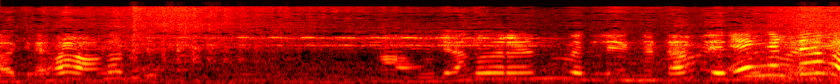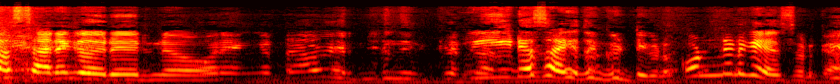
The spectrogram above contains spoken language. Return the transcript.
ആഗ്രഹമാണത്. എങ്ങനത്തെ കയറി വരുന്നു? വീഡിയോ സഹിതം കിട്ടിക്കണു? കൊണ്ടിട്ട് കേസ് കൊടുക്കാം.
